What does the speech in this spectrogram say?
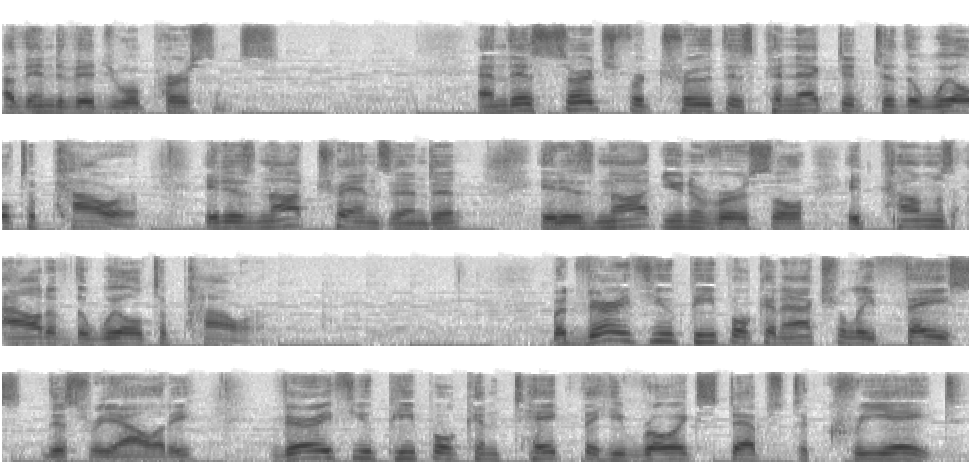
of individual persons. And this search for truth is connected to the will to power. It is not transcendent. It is not universal. It comes out of the will to power. But very few people can actually face this reality. Very few people can take the heroic steps to create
